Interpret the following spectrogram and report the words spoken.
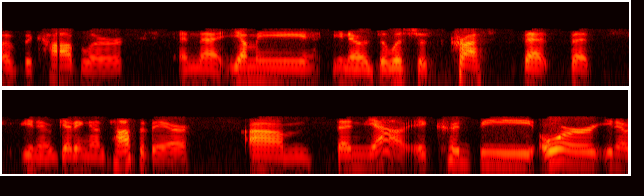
of the cobbler. and that yummy, you know, delicious crust that that's you know getting on top of there, um, then yeah, it could be. Or you know,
